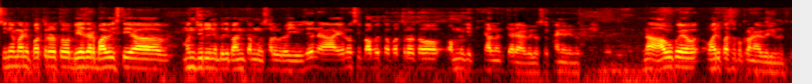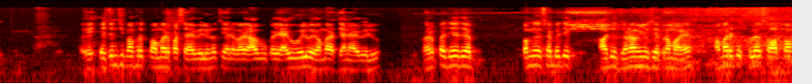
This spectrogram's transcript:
સિનેમાની પત્ર તો બે હજાર બાવીસથી આ મંજૂરીને બધી બાંધકામનું ચાલુ રહ્યું છે ને આ એનઓસી બાબતનો પત્ર તો અમને કંઈ ખ્યાલ નથી ક્યારે આવેલો છે ફાઇનલ ના, આવું કોઈ અમારી પાસે પ્રકરણ આવેલું નથી. એજન્સી મારફત પણ અમારી પાસે આવેલું નથી અને આવું કંઈ આવ્યું હોય અમારા ધ્યાને આવેલું. ઘર પર જે કમિશનર સાહેબે જે આજે જણાવ્યું છે એ પ્રમાણે અમારે જે ખુલાસો આપવા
